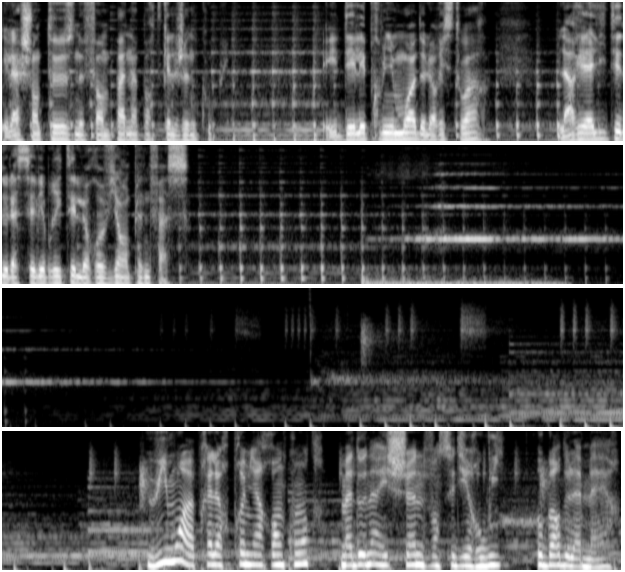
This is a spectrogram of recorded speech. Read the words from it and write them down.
et la chanteuse ne forment pas n'importe quel jeune couple. Et dès les premiers mois de leur histoire, la réalité de la célébrité leur revient en pleine face. Huit mois après leur première rencontre, Madonna et Sean vont se dire oui au bord de la mer,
